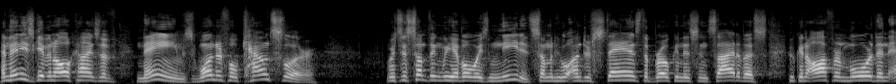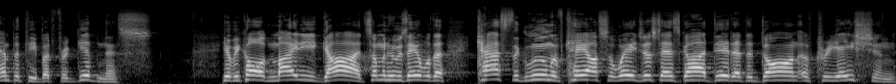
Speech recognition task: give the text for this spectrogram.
And then he's given all kinds of names wonderful counselor, which is something we have always needed someone who understands the brokenness inside of us, who can offer more than empathy but forgiveness. He'll be called Mighty God, someone who is able to cast the gloom of chaos away just as God did at the dawn of creation.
